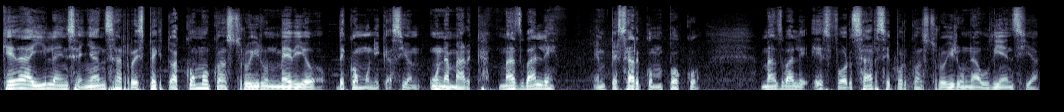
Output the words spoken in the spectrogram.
queda ahí la enseñanza respecto a cómo construir un medio de comunicación, una marca. Más vale empezar con poco, más vale esforzarse por construir una audiencia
